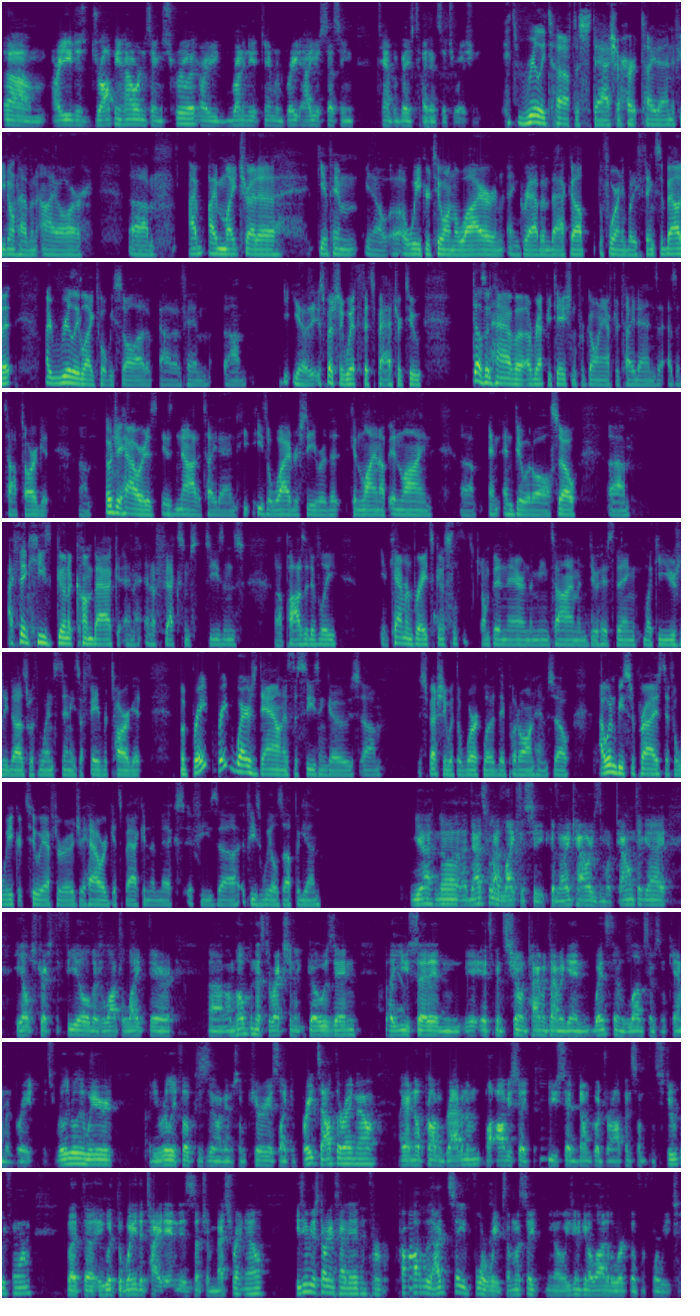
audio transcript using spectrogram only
Um, are you just dropping Howard and saying screw it? Are you running to get Cameron Brate? How are you assessing Tampa Bay's tight end situation? It's really tough to stash a hurt tight end if you don't have an IR. Um, I, I might try to give him, you know, a week or two on the wire and, and grab him back up before anybody thinks about it. I really liked what we saw out of out of him. Um, you know, especially with Fitzpatrick, who doesn't have a, a, reputation for going after tight ends as a top target. Um, OJ Howard is is not a tight end. He, he's a wide receiver that can line up in line um, and and do it all. So um, I think he's going to come back and and affect some seasons uh, positively. You know, Cameron Brate's going to jump in there in the meantime and do his thing like he usually does with Winston. He's a favorite target, but Brate Brate wears down as the season goes. Um, especially with the workload they put on him. So I wouldn't be surprised if a week or two after OJ Howard gets back in the mix, if he's uh, if he's wheels up again. Yeah, no, that's what I'd like to see because I think Howard's the more talented guy. He helps stretch the field. There's a lot to like there. Um, I'm hoping this direction it goes in. But you said it, and it's been shown time and time again. Winston loves him some Cameron Brate. It's really, really weird, but he really focuses in on him. So I'm curious, like if Brate's out there right now, I got no problem grabbing him. Obviously, like you said, don't go dropping something stupid for him. But uh, with the way the tight end is such a mess right now, he's going to be a starting tight end for probably, I'd say, four weeks. I'm going to say, you know, he's going to get a lot of the workload for four weeks.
